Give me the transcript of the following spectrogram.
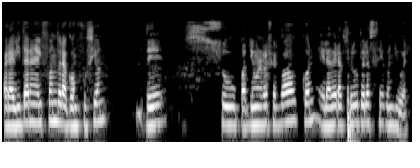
Para evitar en el fondo la confusión de su patrimonio reservado con el haber absoluto de la sociedad conyugal.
